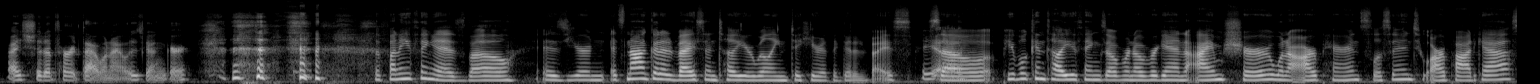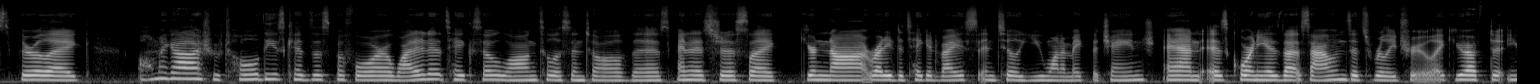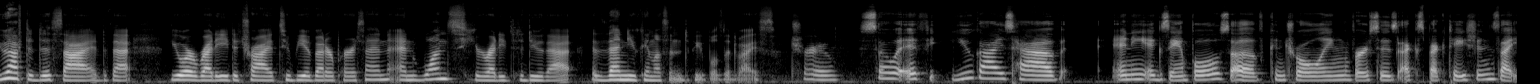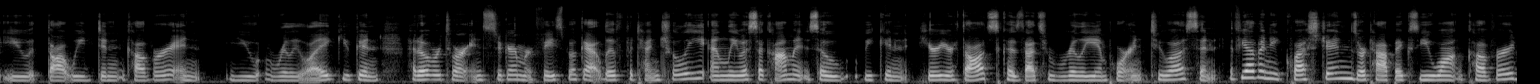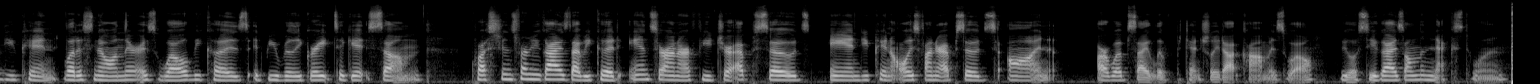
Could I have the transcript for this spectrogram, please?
I should have heard that when I was younger. the funny thing is, though, is you're it's not good advice until you're willing to hear the good advice. Yeah. So people can tell you things over and over again. I'm sure when our parents listen to our podcast, they're like, "Oh my gosh, we've told these kids this before. Why did it take so long to listen to all of this?" And it's just like you're not ready to take advice until you want to make the change. And as corny as that sounds, it's really true. Like you have to you have to decide that you're ready to try to be a better person. And once you're ready to do that, then you can listen to people's advice. True. So if you guys have any examples of controlling versus expectations that you thought we didn't cover and you really like, you can head over to our Instagram or Facebook at Live Potentially and leave us a comment so we can hear your thoughts because that's really important to us. And if you have any questions or topics you want covered, you can let us know on there as well because it'd be really great to get some questions from you guys that we could answer on our future episodes. And you can always find our episodes on our website, livepotentially.com, as well. We will see you guys on the next one.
